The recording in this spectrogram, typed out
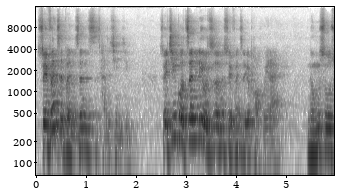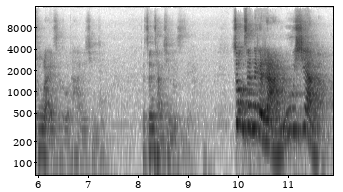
水分子本身是才是清净，所以经过蒸馏之后，那水分子又跑回来，浓缩出来之后，它还是清净，这真常性也是这样。众生那个染污相啊，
